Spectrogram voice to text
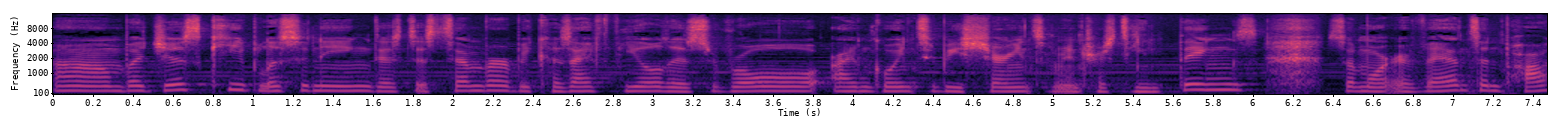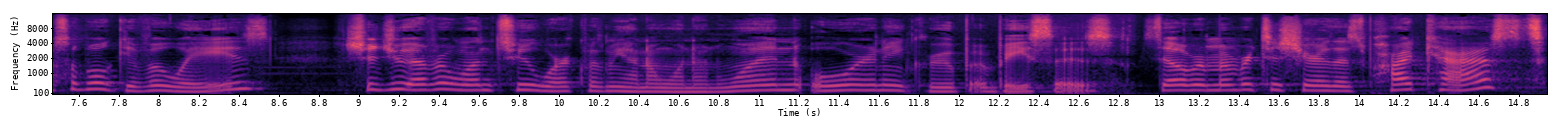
Um, but just keep listening this December because I feel this role. I'm going to be sharing some interesting things, some more events, and possible giveaways. Should you ever want to work with me on a one on one or in a group basis. So remember to share this podcast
